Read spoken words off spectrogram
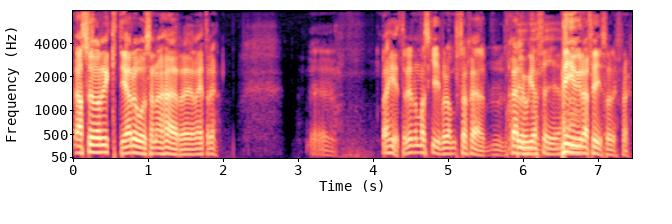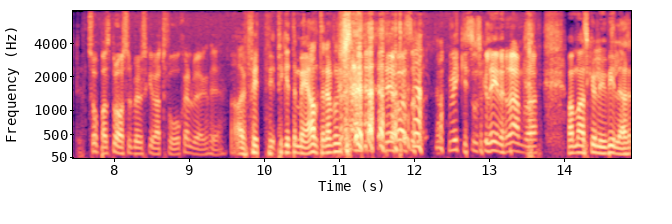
alltså riktiga då såna här, eh, vad heter det? Eh, vad heter det när man skriver om sig själv? själv Biografier. Biografi, sorry. faktiskt. Så pass bra så du behöver skriva två självbiografier. Ja, jag fick, fick inte med allt det där. det var så mycket som skulle in i det andra. Ja, man skulle ju vilja,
